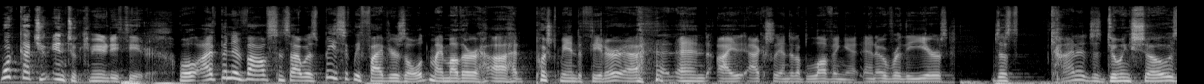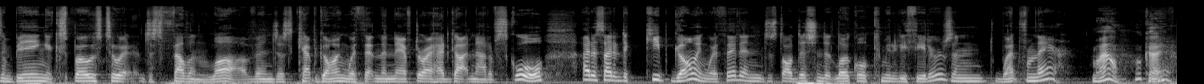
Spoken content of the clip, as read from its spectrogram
What got you into community theater? Well, I've been involved since I was basically five years old. My mother uh, had pushed me into theater, uh, and I actually ended up loving it. And over the years, just kind of just doing shows and being exposed to it just fell in love and just kept going with it and then after i had gotten out of school i decided to keep going with it and just auditioned at local community theaters and went from there Wow, okay. Yeah.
